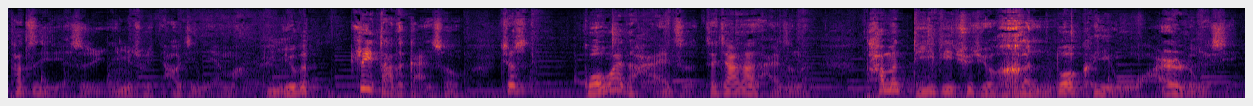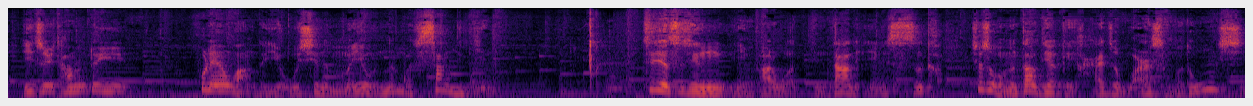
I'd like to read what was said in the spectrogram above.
他自己也是移民出去好几年嘛，有个最大的感受就是国外的孩子在加拿大的孩子呢，他们的的确确有很多可以玩的东西，以至于他们对于互联网的游戏呢，没有那么上瘾。这件事情引发了我挺大的一个思考，就是我们到底要给孩子玩什么东西，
